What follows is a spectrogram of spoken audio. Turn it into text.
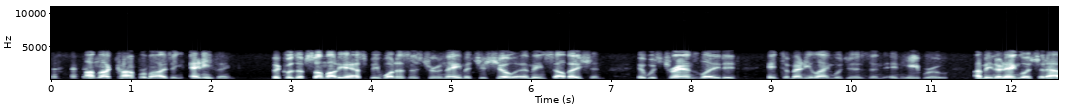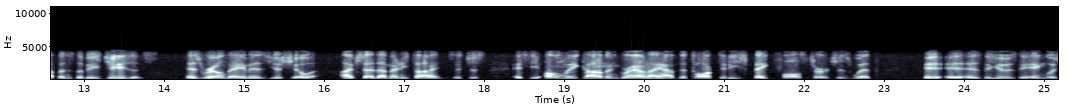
I'm not compromising anything because if somebody asks me what is his true name, it's Yeshua. It means salvation. It was translated into many languages. In in Hebrew, I mean in English, it happens to be Jesus. His real name is Yeshua. I've said that many times. It just it's the only common ground I have to talk to these fake false churches with i- i- is to use the English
